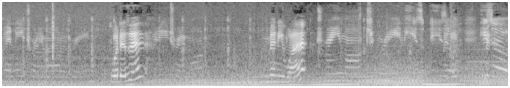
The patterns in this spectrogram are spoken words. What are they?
Mini Draymond Green. What is it? Mini Draymond. Mini what? Draymond Green. He's he's a Mini- he's a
